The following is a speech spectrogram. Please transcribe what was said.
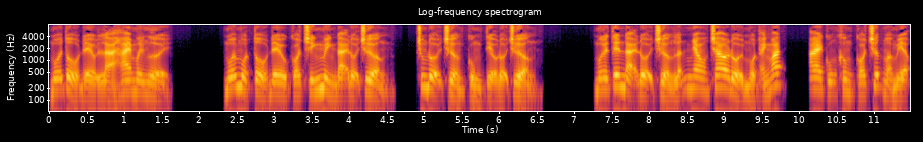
mỗi tổ đều là 20 người. Mỗi một tổ đều có chính mình đại đội trưởng, trung đội trưởng cùng tiểu đội trưởng. Mười tên đại đội trưởng lẫn nhau trao đổi một ánh mắt, ai cũng không có trước mở miệng.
